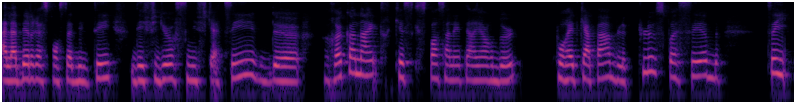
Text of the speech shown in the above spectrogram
à la belle responsabilité des figures significatives de reconnaître qu'est-ce qui se passe à l'intérieur d'eux pour être capable le plus possible. Tu sais,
